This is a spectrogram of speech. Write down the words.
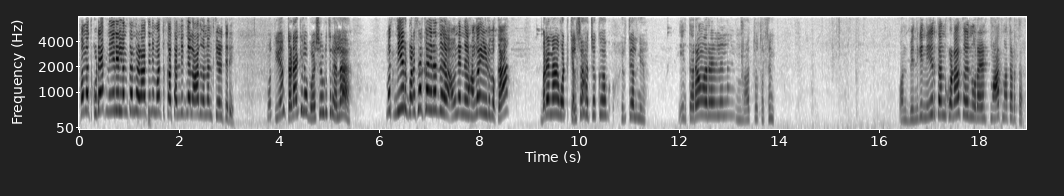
ಹ್ಞೂ ಮತ್ತೆ ಕುಡಿಯಾಕ ನೀರಿಲ್ಲ ಅಂತಂದು ಹೇಳತ್ತೀನಿ ಮತ್ತೆ ತಂದಿದ್ನಲ್ಲ ಅದು ಅಂತ ಕೇಳ್ತೀರಿ. ಮತ್ತೆ ಏನು ತಡಾಕಿಲ್ಲ ಬಳಸೇ ಬಿಡ್ತೀರಲ್ಲ ಮತ್ತೆ ನೀರು ಬಳಸಕ ಇರೋದು ಅವನೇನು ಹಂಗ ಇಡ್ಬೇಕಾ? ಬರೇನಾ ಒಟ್ಟು ಕೆಲಸ ಹಚ್ಚಕ ಇರ್ತೀಯಲ್ಲ ನೀ? ಈಗ ತರ ಮಾತು ತರ್ತೀನಿ. ಒಂದು ಬಿಂದಿಗೆ ನೀರು ತಂದು ಕೊಡಾಕ ನೂರ ಎಂಟು ಮಾತು ಮಾತಾಡ್ತಾರೆ.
